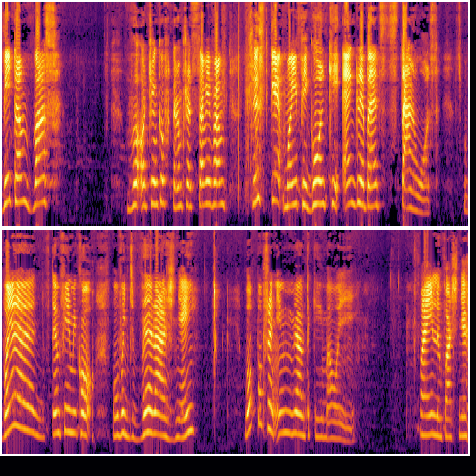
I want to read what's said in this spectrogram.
Witam Was w odcinku, w którym przedstawię Wam wszystkie moje figurki Angry Birds Star Wars. Spróbuję w tym filmiku mówić wyraźniej, bo w poprzednim miałem taki mały fail właśnie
